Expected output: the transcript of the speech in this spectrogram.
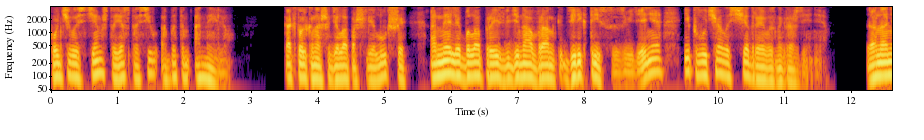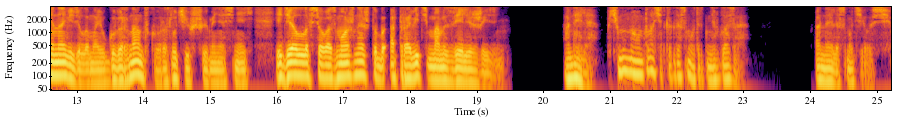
кончилось тем, что я спросил об этом Анелю. Как только наши дела пошли лучше, Анеля была произведена в ранг директрисы заведения и получала щедрое вознаграждение. Она ненавидела мою гувернантку, разлучившую меня с ней, и делала все возможное, чтобы отравить мамзели жизнь. «Анеля, почему мама плачет, когда смотрит мне в глаза?» Анеля смутилась.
